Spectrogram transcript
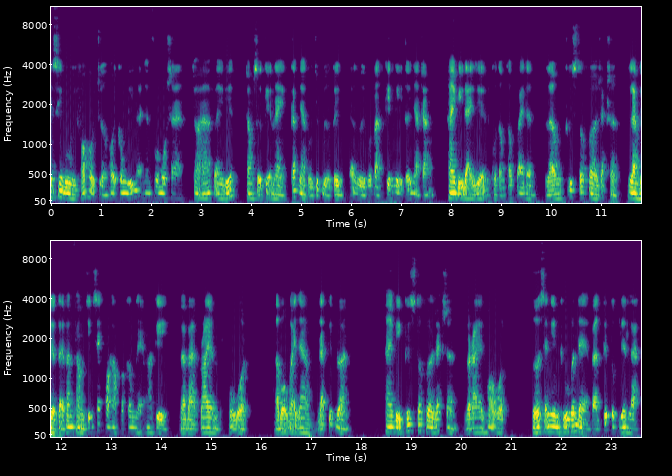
Nancy Bùi, Phó Hội trưởng Hội Công lý Nạn nhân Formosa cho AFA biết trong sự kiện này các nhà tổ chức biểu tình đã gửi một bản kiến nghị tới Nhà Trắng. Hai vị đại diện của Tổng thống Biden là ông Christopher Jackson làm việc tại Văn phòng Chính sách Khoa học và Công nghệ Hoa Kỳ và bà Brian Howard ở Bộ Ngoại giao đã tiếp đoàn. Hai vị Christopher Jackson và Brian Howard hứa sẽ nghiên cứu vấn đề và tiếp tục liên lạc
